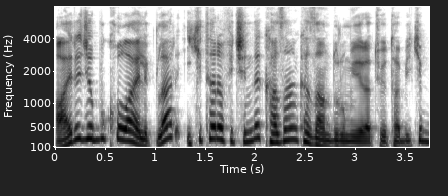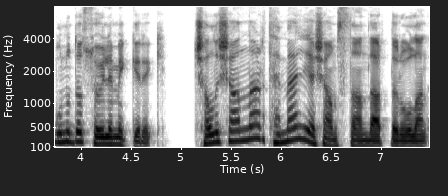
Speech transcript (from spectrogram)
Ayrıca bu kolaylıklar iki taraf için de kazan kazan durumu yaratıyor tabii ki bunu da söylemek gerek. Çalışanlar temel yaşam standartları olan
